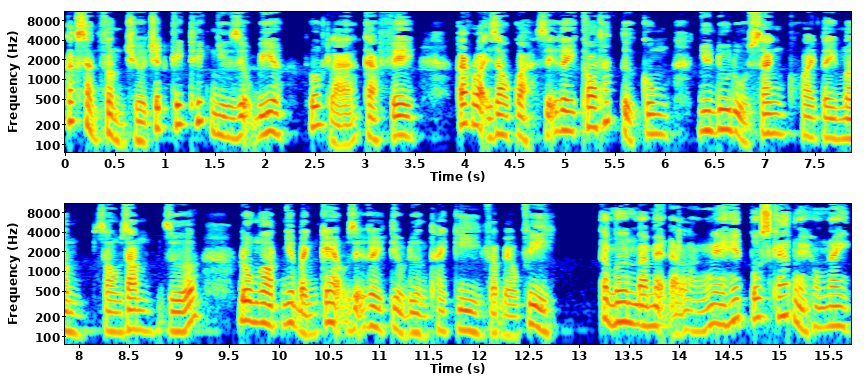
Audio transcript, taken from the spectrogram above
Các sản phẩm chứa chất kích thích như rượu bia, thuốc lá, cà phê, các loại rau quả dễ gây co thắt tử cung như đu đủ xanh, khoai tây mầm, rau răm, dứa, đồ ngọt như bánh kẹo dễ gây tiểu đường thai kỳ và béo phì. Cảm ơn ba mẹ đã lắng nghe hết postcard ngày hôm nay.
